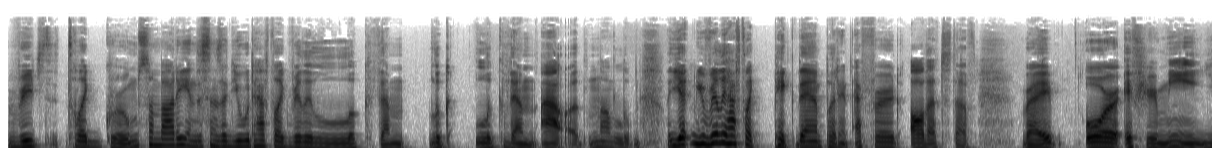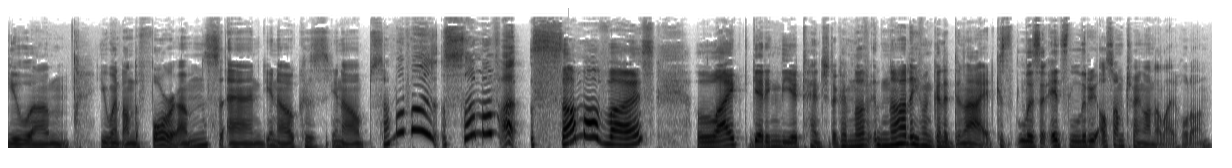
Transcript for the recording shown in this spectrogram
reach to like groom somebody in the sense that you would have to like really look them look look them out. Not look yet you really have to like pick them put in effort all that stuff right? Or if you're me you um you went on the forums and you know because you know some of us some of us some of us liked getting the attention. Like i'm not, not even gonna deny it because listen it's literally also i'm turning on the light hold on.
